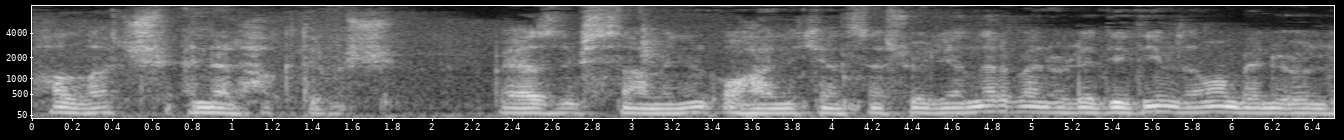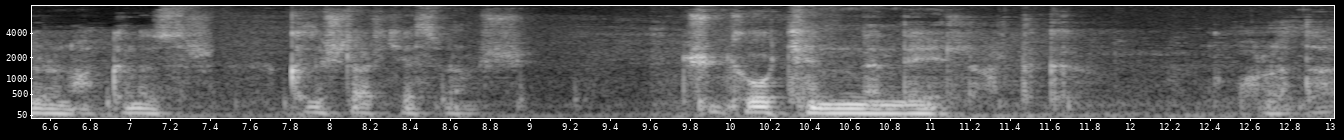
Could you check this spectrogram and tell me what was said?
Hallaç enel hak demiş. Beyazlı Bistami'nin o halini kendisine söyleyenler ben öyle dediğim zaman beni öldürün hakkınızdır. Kılıçlar kesmemiş. Çünkü o kendinden değil artık. Orada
